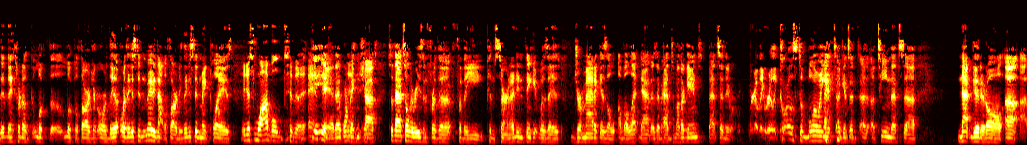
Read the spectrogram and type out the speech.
they, they sort of looked looked lethargic, or they or they just didn't maybe not lethargic. They just didn't make plays. They just wobbled to the end. Yeah, yeah, they weren't making shots. So that's the only reason for the for the concern. I didn't think it was as dramatic as a, of a letdown as I've had some other games. That said, they were really, really close to blowing it against a, a, a team that's uh, not good at all. Uh,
